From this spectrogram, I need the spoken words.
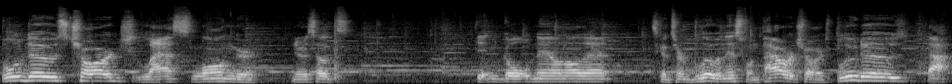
Bulldoze charge lasts longer. Notice how it's getting gold now and all that. It's gonna turn blue in this one. Power charge. Bulldoze. Ah,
